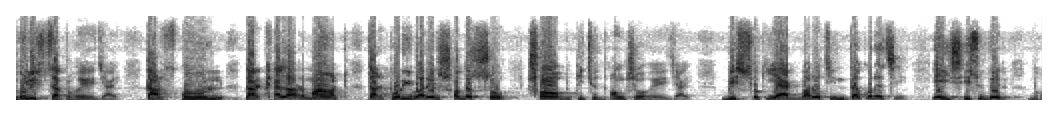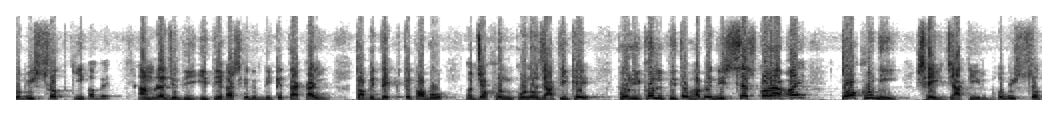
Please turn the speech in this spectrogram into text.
ধূলিসাৎ হয়ে যায়। তার স্কুল, তার খেলার মাঠ, তার পরিবারের সদস্য সব কিছু ধ্বংস হয়ে যায়। বিশ্ব কি একবারও চিন্তা করেছে, এই শিশুদের ভবিষ্যৎ কি হবে? আমরা যদি ইতিহাসের দিকে তাকাই, তবে দেখতে পাবো, যখন কোনো জাতিকে পরিকল্পিতভাবে নিঃশেষ করা হয় তখনই সেই জাতির ভবিষ্যৎ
